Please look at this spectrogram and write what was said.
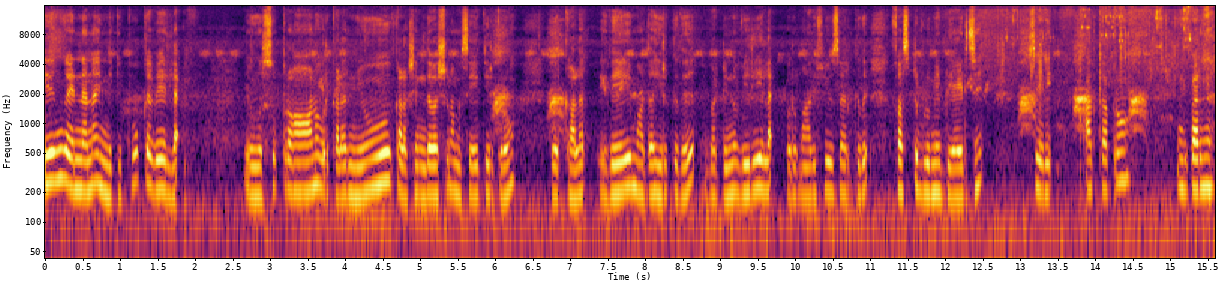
இவங்க என்னென்னா இன்றைக்கி பூக்கவே இல்லை. இவங்க சூப்பரான ஒரு கலர் நியூ கலெக்ஷன் இந்த வருஷம் நம்ம சேர்த்திருக்கிறோம். ஒரு கலர் இதே மாதிரி தான் இருக்குது. பட் இன்னும் விரியலை. ஒரு மாதிரி ஃபியூஸாக இருக்குது. ஃபஸ்ட்டு ப்ளூமே இப்படி ஆயிடுச்சு. சரி அதுக்கப்புறம் இங்கே பாருங்கள்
